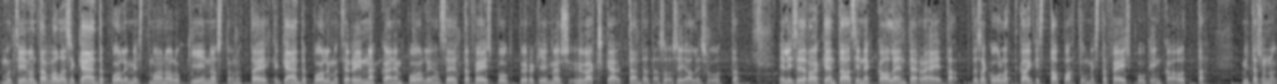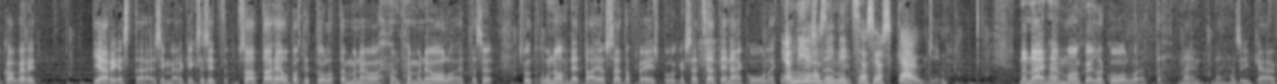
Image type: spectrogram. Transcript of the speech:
mutta siinä on tavallaan se kääntöpuoli, mistä mä oon ollut kiinnostunut, tai ehkä kääntöpuoli, mutta se rinnakkainen puoli on se, että Facebook pyrkii myös hyväksikäyttämään tätä sosiaalisuutta. Eli se rakentaa sinne kalentereita. Sä kuulet kaikista tapahtumista Facebookin kautta, mitä sun kaverit järjestää esimerkiksi. Sitten saattaa helposti tulla tämmöinen olo, että se, sut unohdetaan, jos sä et ole Facebookissa, että sä et enää kuule. Ja niinhän siinä itse asiassa käykin. No näinhän mä oon kyllä kuullut, että näin, näinhän siinä käy.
